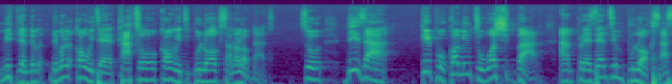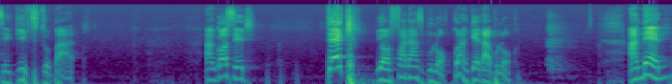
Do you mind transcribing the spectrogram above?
meet them, they, they come with uh, cattle, come with bullocks, and all of that. So these are people coming to worship Baal and presenting bullocks as a gift to Baal. And God said, Take your father's bullock, go and get that bullock. And then,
